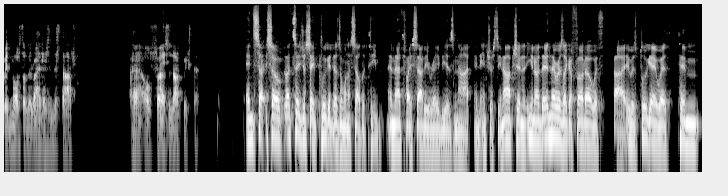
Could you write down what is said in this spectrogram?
with most of the riders and the staff uh, of uh, Soudal Quickstep. And so, so let's say just say Plugge doesn't want to sell the team, and that's why Saudi Arabia is not an interesting option. You know, then there was like a photo with uh, it was Plugge with Tim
